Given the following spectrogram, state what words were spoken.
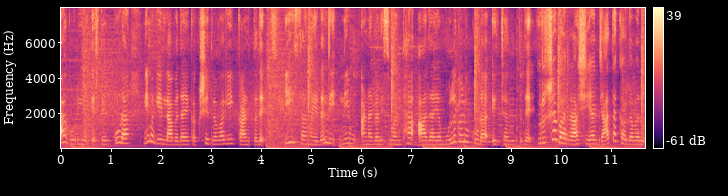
ಹಾಗೂ ರಿಯಲ್ ಎಸ್ಟೇಟ್ ಕೂಡ ನಿಮಗೆ ಲಾಭದಾಯಕ ಕ್ಷೇತ್ರವಾಗಿ ಕಾಣುತ್ತದೆ. ಈ ಸಮಯದಲ್ಲಿ ನೀವು ಹಣ ಗಳಿಸುವಂತಹ ಆದಾಯ ಮೂಲಗಳು ಕೂಡ ಹೆಚ್ಚಾಗುತ್ತದೆ. ವೃಷಭ ರಾಶಿಯ ಜಾತಕದವರು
